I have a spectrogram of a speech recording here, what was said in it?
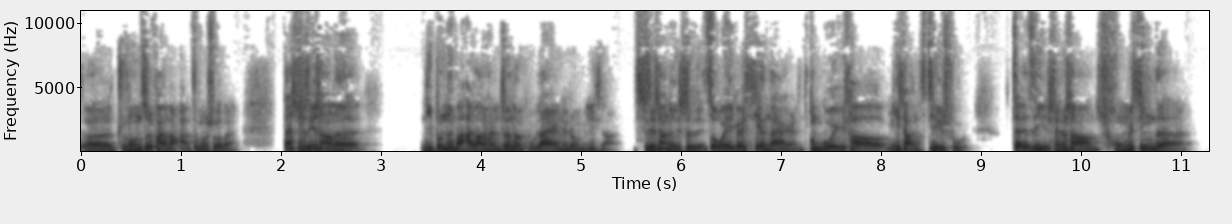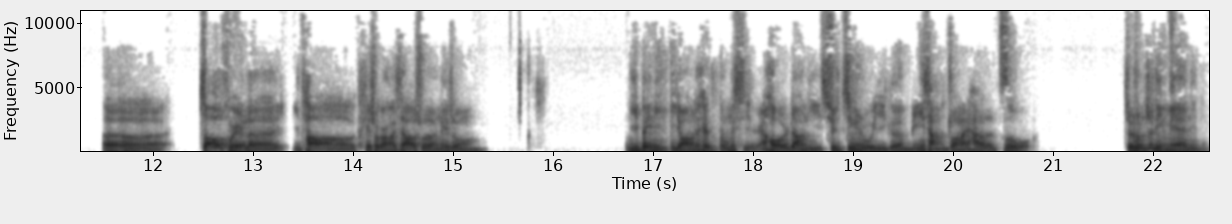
呃主动置换吧，这么说吧。但实际上呢？你不能把它当成真的古代人那种冥想，实际上你是作为一个现代人，通过一套冥想技术，在自己身上重新的呃召回了一套可以说刚刚肖说的那种，你被你遗忘的那些东西，然后让你去进入一个冥想状态下的自我。就说这里面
